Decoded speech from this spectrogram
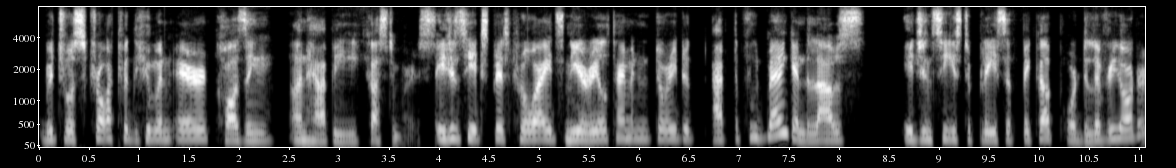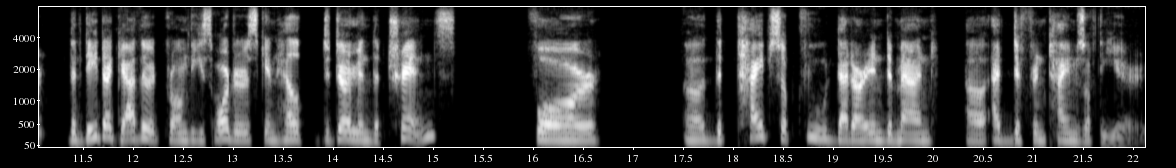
which was fraught with human error, causing unhappy customers. Agency Express provides near real time inventory to, at the food bank and allows agencies to place a pickup or delivery order. The data gathered from these orders can help determine the trends for uh, the types of food that are in demand uh, at different times of the year,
